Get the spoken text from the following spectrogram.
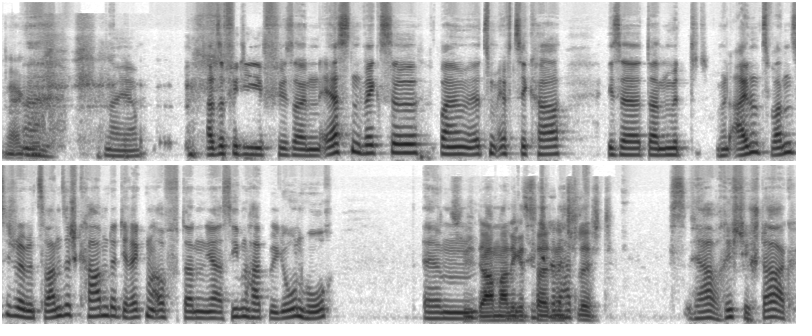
ja ah, gut. naja. Also für, die, für seinen ersten Wechsel beim, äh, zum FCK ist er dann mit, mit 21 oder mit 20 kam der direkt mal auf dann ja 7,5 Millionen hoch. Das ist Ähm, die damalige Zeit nicht schlecht. Ja, richtig stark.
